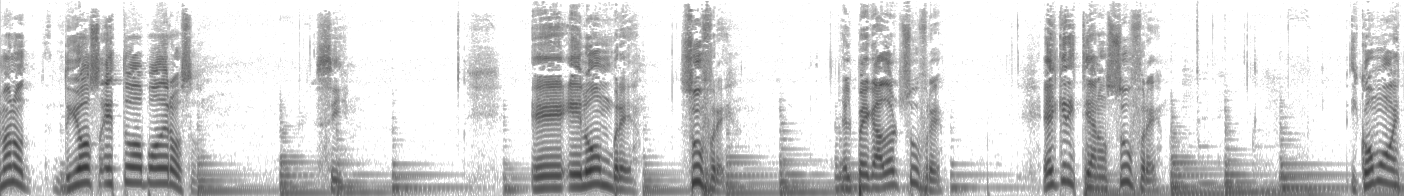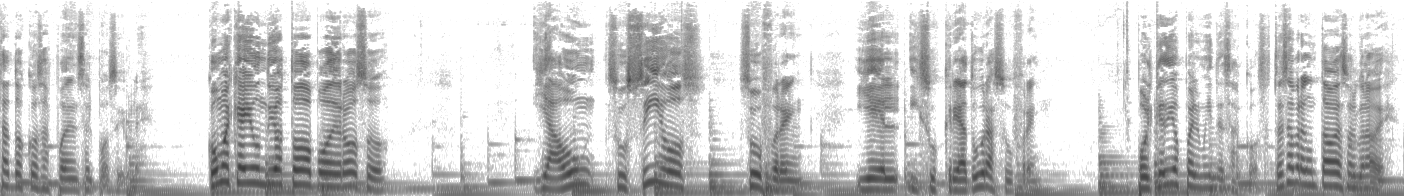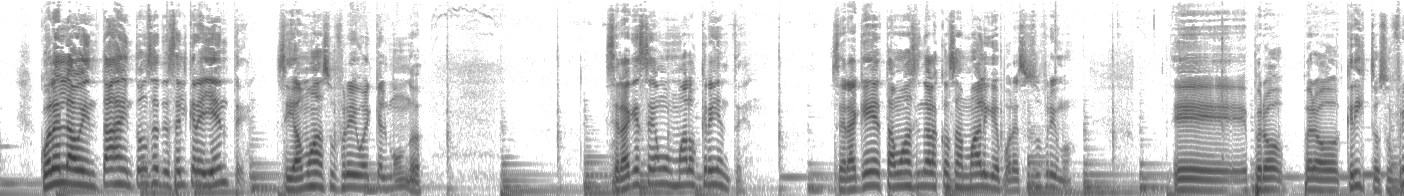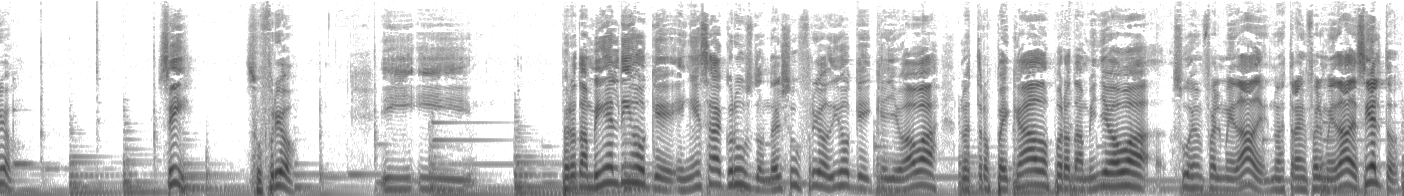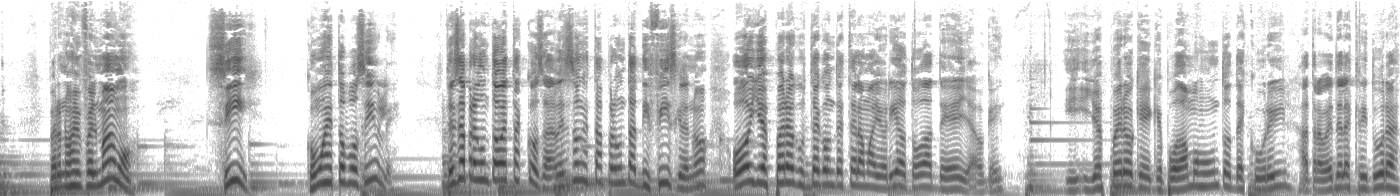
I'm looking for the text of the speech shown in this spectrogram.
Hermano, Dios es todopoderoso. Sí. Eh, el hombre sufre. El pecador sufre. El cristiano sufre. ¿Y cómo estas dos cosas pueden ser posibles? ¿Cómo es que hay un Dios todopoderoso y aún sus hijos sufren y, él, y sus criaturas sufren? ¿Por qué Dios permite esas cosas? ¿Usted se ha preguntado eso alguna vez? ¿Cuál es la ventaja entonces de ser creyente si vamos a sufrir igual que el mundo? ¿Será que seamos malos creyentes? ¿Será que estamos haciendo las cosas mal y que por eso sufrimos? Eh, pero, pero Cristo sufrió. Sí, sufrió. Y, pero también Él dijo que en esa cruz donde Él sufrió, dijo que, que llevaba nuestros pecados, pero también llevaba sus enfermedades, nuestras enfermedades, ¿cierto? Pero nos enfermamos. Sí. ¿Cómo es esto posible? Usted se ha preguntado estas cosas. A veces son estas preguntas difíciles, ¿no? Hoy yo espero que usted conteste la mayoría o todas de ellas, ¿ok? Y, yo espero que, podamos juntos descubrir a través de la escritura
